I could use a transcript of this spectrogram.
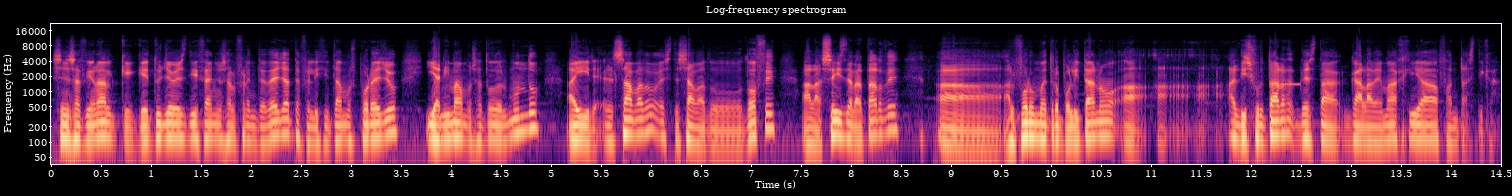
Sensacional que, que tú lleves 10 años al frente de ella. Te felicitamos por ello y animamos a todo el mundo a ir el sábado, este sábado 12, a las 6 de la tarde, al Foro Metropolitano a- a disfrutar de esta gala de magia fantástica.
